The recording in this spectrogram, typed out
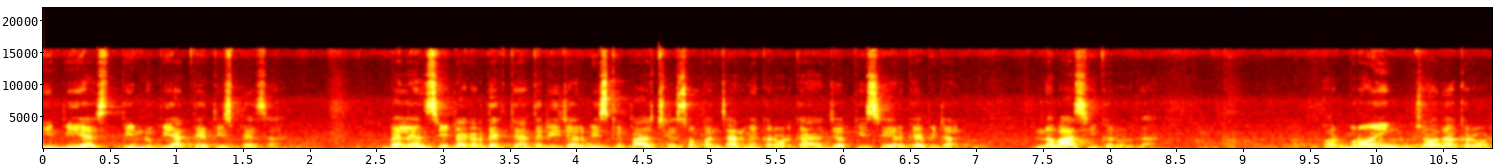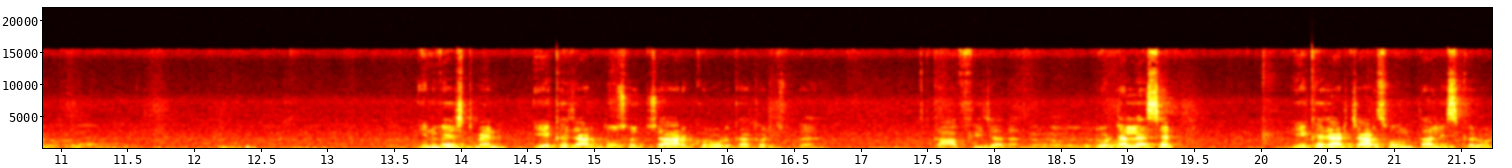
ईपीएस तीन रुपया तैंतीस पैसा। बैलेंस शीट अगर देखते हैं तो रिज़र्व इसके पास छः सौ पंचानवे करोड़ का है, जबकि शेयर कैपिटल नवासी करोड़ का। और ब्रोइंग चौदह करोड़। इन्वेस्टमेंट एक हज़ार दो सौ चार करोड़ का कर चुका है। काफ़ी ज़्यादा। टोटल एसेट एक हज़ार चार सौ उनतालीस करोड़।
